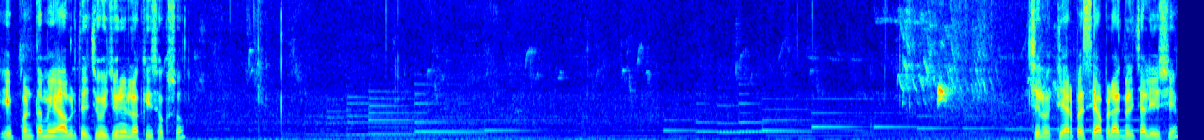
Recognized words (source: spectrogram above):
એ પણ તમે આ રીતે જોઈ જોઈને લખી શકશો. ચલો, ત્યાર પછી આપણે આગળ ચાલીએ છીએ.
